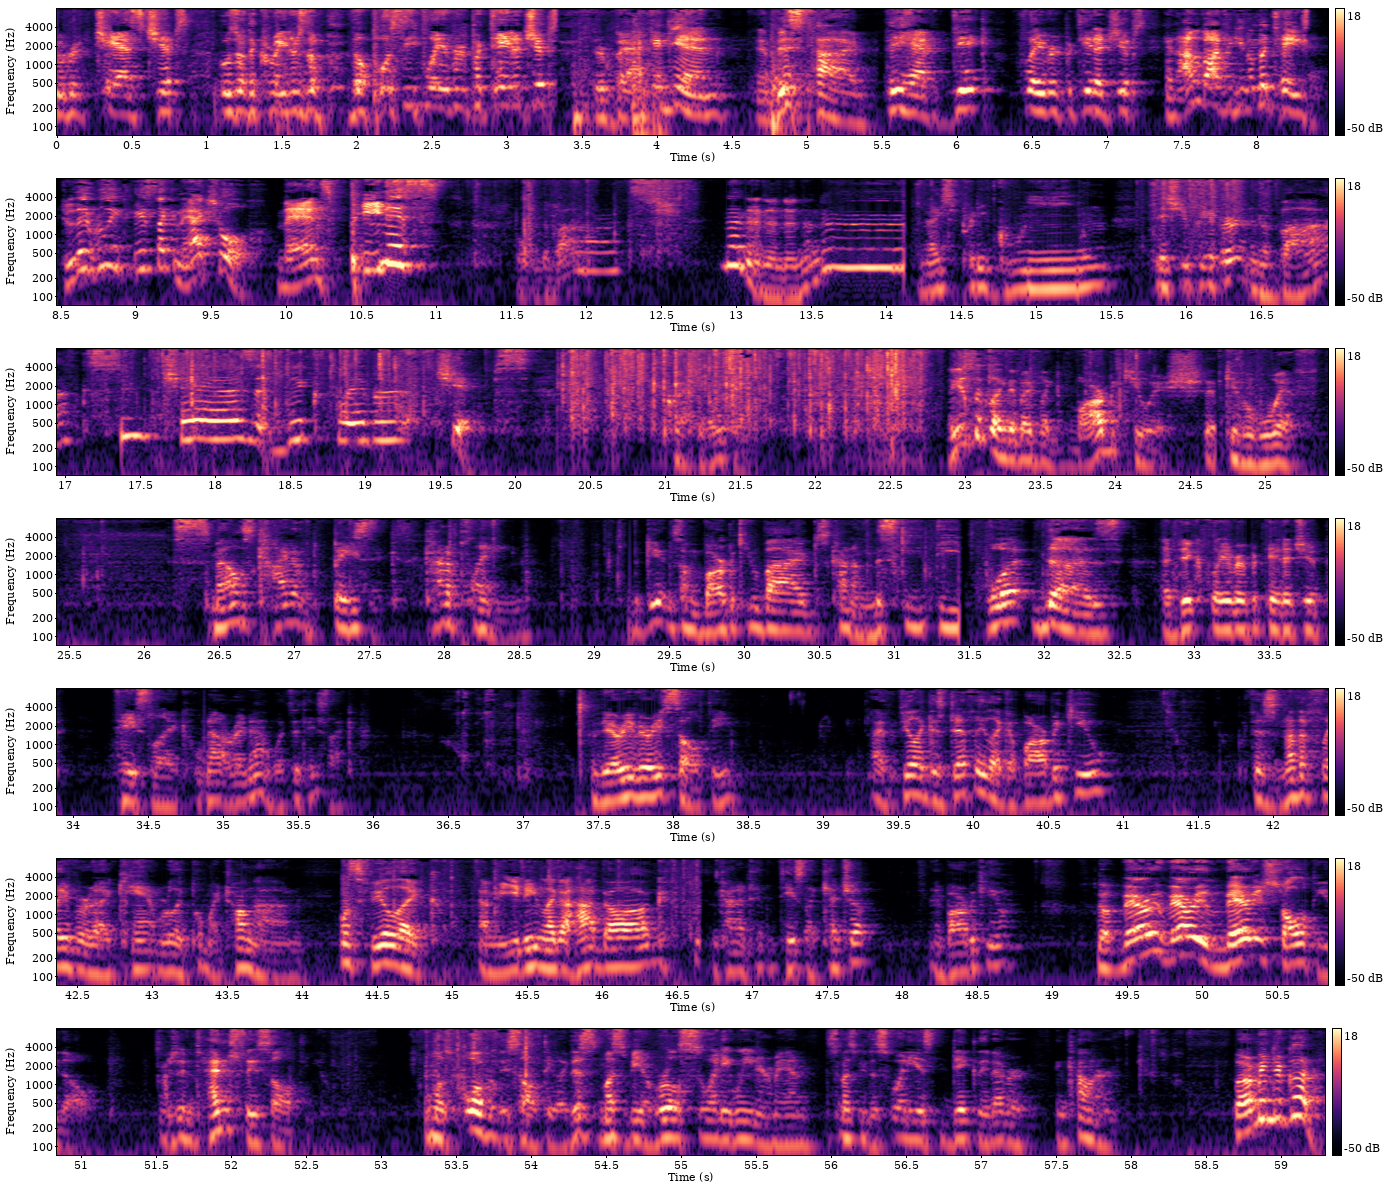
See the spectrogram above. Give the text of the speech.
Remember Chazz Chips? Those are the creators of the pussy flavored potato chips. They're back again, and this time they have dick flavored potato chips, and I'm about to give them a taste. Do they really taste like an actual man's penis? Open the box. No, no, no, no, no, no. Nice, pretty green tissue paper in the box. Chazz dick flavored chips. Crack it open. These look like they might be like barbecue-ish. Give a whiff. Smells kind of basic, kind of plain. Getting some barbecue vibes, kind of mesquite What does a dick flavored potato chip taste like? Not right now. What's it taste like? Very, very salty. I feel like it's definitely like a barbecue. But there's another flavor that I can't really put my tongue on. I almost feel like I'm eating like a hot dog. It kind of tastes like ketchup and barbecue. But very, very, very salty though. It's intensely salty. Almost overly salty. Like this must be a real sweaty wiener, man. This must be the sweatiest dick they've ever encountered. But I mean, they're good.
